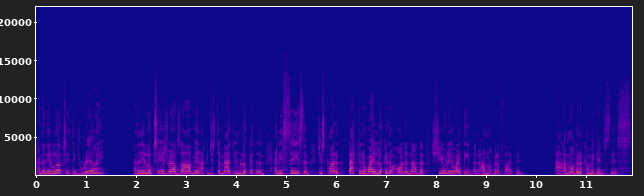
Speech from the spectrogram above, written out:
And then he looks and he thinks, Really? And then he looks at Israel's army, and I can just imagine him look at them, and he sees them just kind of backing away, looking at one another, shielding away, thinking, I'm not going to fight them. I'm not going to come against this.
